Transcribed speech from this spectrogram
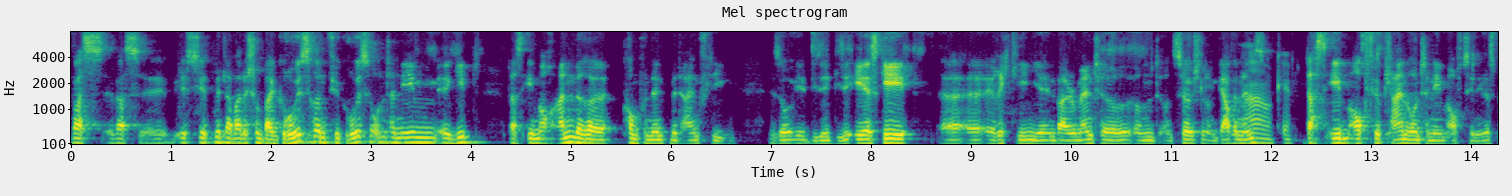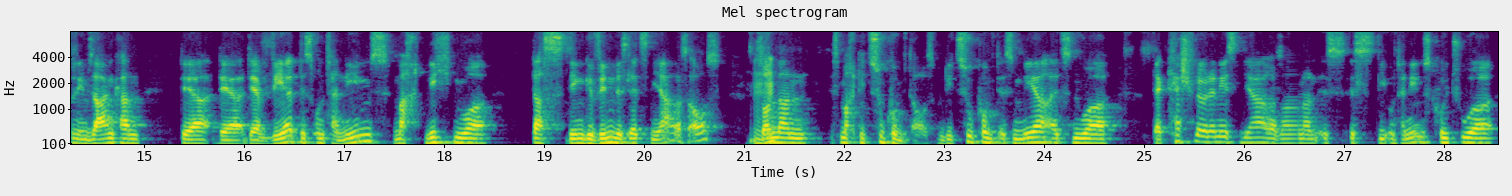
was, was es jetzt mittlerweile schon bei größeren, für größere Unternehmen äh, gibt, dass eben auch andere Komponenten mit einfliegen. So diese, diese ESG, äh, Richtlinie, Environmental und, und Social und Governance, ah, okay. das eben auch für kleinere Unternehmen aufzunehmen. Dass man eben sagen kann, der, der, der Wert des Unternehmens macht nicht nur das, den Gewinn des letzten Jahres aus, mhm. sondern es macht die Zukunft aus. Und die Zukunft ist mehr als nur der Cashflow der nächsten Jahre, sondern es ist die Unternehmenskultur,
